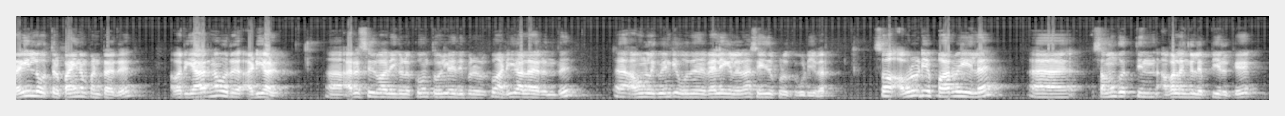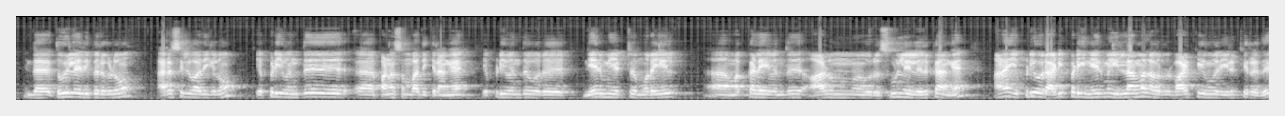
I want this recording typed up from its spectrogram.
ரயிலில் ஒருத்தர் பயணம் பண்றாரு. அவர் யாருன்னா ஒரு அடியாள். அரசியல்வாதிகளுக்கும் தொழிலதிபர்களுக்கும் அடியாளா இருந்து அவங்களுக்கு வேண்டிய ஒரு வேலைகள் எல்லாம் செய்து கொடுக்கக்கூடியவர். ஸோ அவருடைய பார்வையில சமூகத்தின் அவலங்கள் எப்படி இருக்கு? இந்த தொழிலதிபர்களும் அரசியல்வாதிகளும் எப்படி வந்து பணம் சம்பாதிக்கிறாங்க? எப்படி வந்து ஒரு நேர்மையற்ற முறையில் மக்களை வந்து ஆளும் ஒரு சூழ்நிலையில் இருக்காங்க? ஆனால் எப்படி ஒரு அடிப்படை நேர்மை இல்லாமல் அவர்கள் வாழ்க்கை முறை இருக்கிறது?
